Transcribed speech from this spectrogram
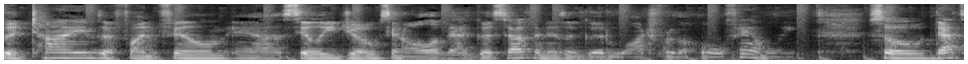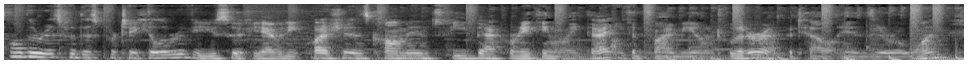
good times, a fun film, uh, silly jokes, and all of that good stuff, and is a good watch for the whole family. So that's all there is for this particular review. So if you have any questions, comments, feedback, or anything like that, you can find me on Twitter at PatelN01.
